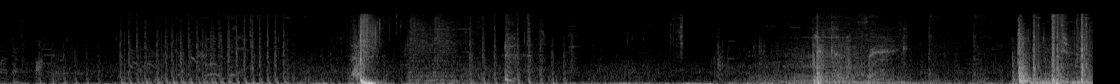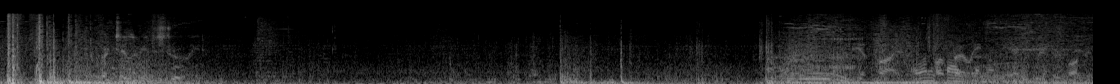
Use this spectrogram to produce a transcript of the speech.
motherfucker. Incoming frag. Artillery destroyed. Be advised, I wanna try hostile some. HCXD spotted.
